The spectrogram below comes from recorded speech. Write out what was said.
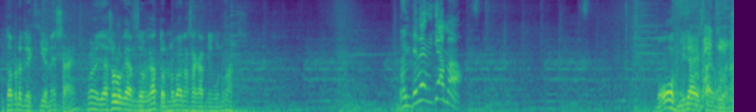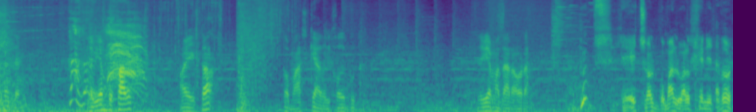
Puta protección esa, ¿eh? Bueno, ya solo quedan dos gatos, no van a sacar ninguno más. El deber llama. Oh, mira esta, buena gente. Le voy a empujar. Ahí está. Toma, asqueado, hijo de puta. Le voy a matar ahora. Le he hecho algo malo al generador.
